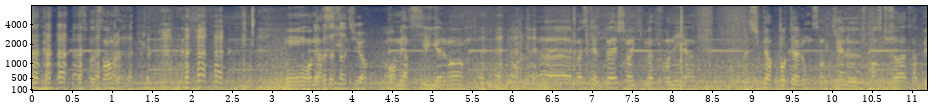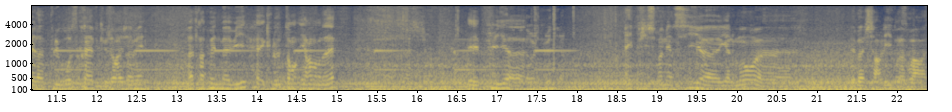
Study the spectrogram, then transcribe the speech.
Ça se ressemble. On remercie, on remercie également euh, Pascal Pêche hein, qui m'a fourni un, un superbe pantalon sans lequel euh, je pense que j'aurais attrapé la plus grosse crève que j'aurais jamais attrapé de ma vie avec le temps irlandais. Et puis, euh, et puis je remercie euh, également euh, eh ben, Charlie de m'avoir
